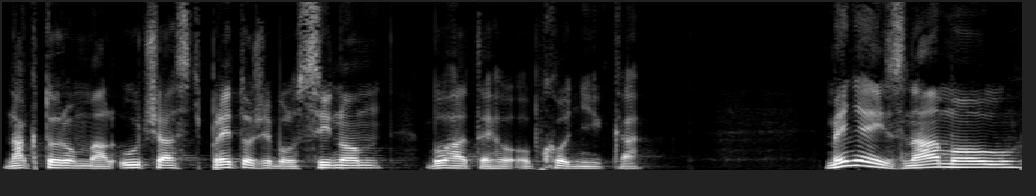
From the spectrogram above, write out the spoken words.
na ktorom mal účasť, pretože bol synom bohatého obchodníka. Menej známou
